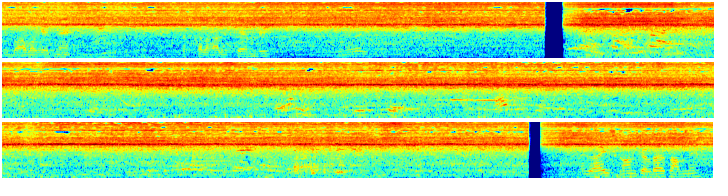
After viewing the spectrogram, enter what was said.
तो बाबा कहते हैं चक्का लगा लेते हैं हम भी। है काम चल रहा है सामने।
